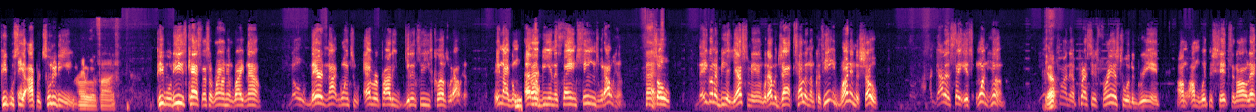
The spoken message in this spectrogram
people see an opportunity in you in five. people, these cats that's around him right now, no, they're not going to ever probably get into these clubs without him. They're not going to ever be in the same scenes without him. Facts. So they're gonna be a yes man, whatever Jack telling them, because he running the show. I gotta say it's on him. Yeah, Yep. he's trying to impress his friends to a degree, and I'm I'm with the shits and all that.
